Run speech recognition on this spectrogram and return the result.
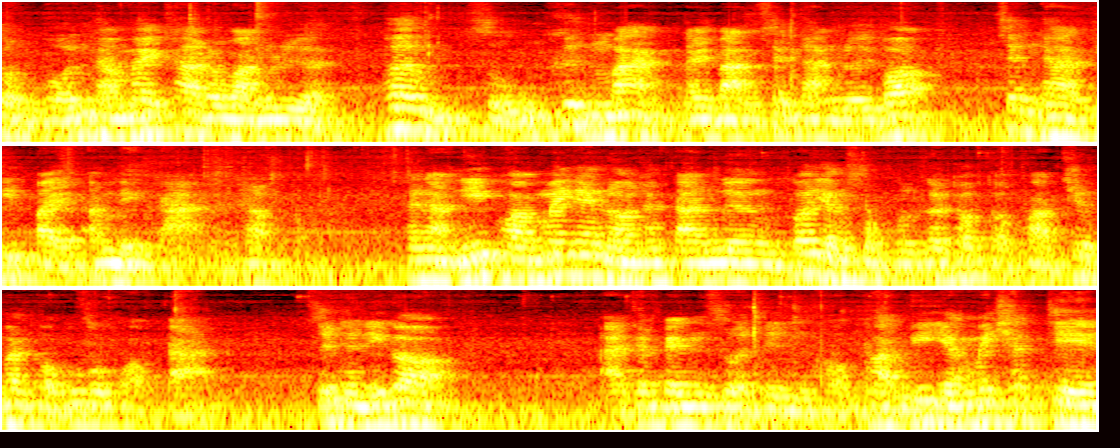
ส่งผลทำให้ค่าระวังเรือ เพิ่มสูงขึ้นมากในบางเส้นทางโดยเฉพาะเส้นทางที่ไปอเมริกานะครับ ขณะนี้ความไม่แน่นอนทางการเมือง ก็ยังส่งผลกระทบต่อความเชื่อมั่นของผู้ประกอบการ ซึ่งอันนี้ก็อาจจะเป็นส่วนหนึ่งของความที่ยังไม่ชัดเจน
